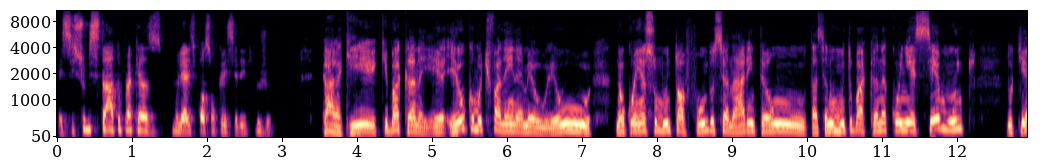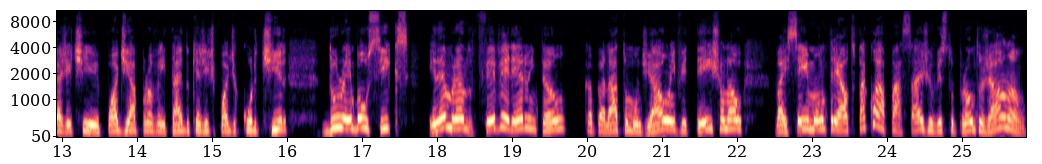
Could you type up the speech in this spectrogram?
esse substrato para que as mulheres possam crescer dentro do jogo. Cara, que, que bacana. Eu, eu, como te falei, né, meu, eu não conheço muito a fundo o cenário, então tá sendo muito bacana conhecer muito do que a gente pode aproveitar e do que a gente pode curtir do Rainbow Six. E lembrando, fevereiro, então, Campeonato Mundial, Invitational, vai ser em Montreal. Tu tá com a passagem, o visto pronto já ou não?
